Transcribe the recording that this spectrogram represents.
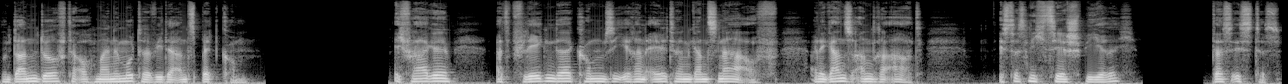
Und dann durfte auch meine Mutter wieder ans Bett kommen. Ich frage, als Pflegender kommen Sie Ihren Eltern ganz nah auf, eine ganz andere Art. Ist das nicht sehr schwierig? Das ist es.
